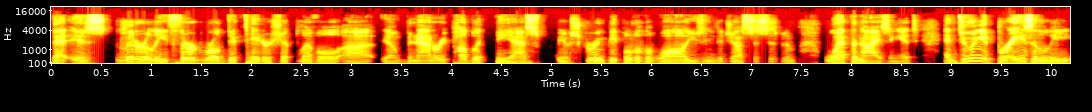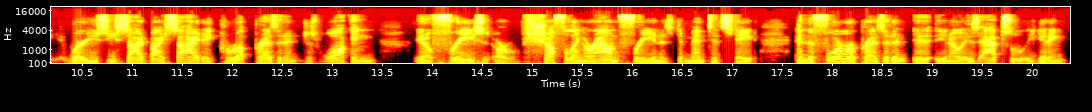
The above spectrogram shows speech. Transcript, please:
that is literally third world dictatorship level, uh, you know, banana republic BS, you know, screwing people to the wall using the justice system, weaponizing it, and doing it brazenly, where you see side by side a corrupt president just walking, you know, free or shuffling around free in his demented state, and the former president, you know, is absolutely getting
